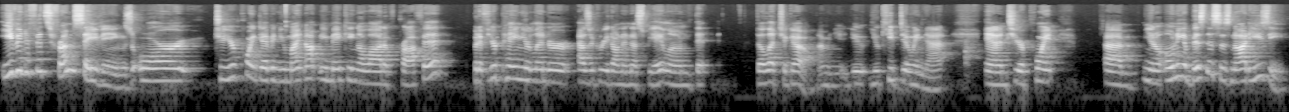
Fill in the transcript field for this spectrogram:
even if it's from savings or to your point, David, you might not be making a lot of profit, but if you're paying your lender as agreed on an SBA loan, that they'll let you go. I mean, you you, keep doing that. And to your point, um, you know, owning a business is not easy.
